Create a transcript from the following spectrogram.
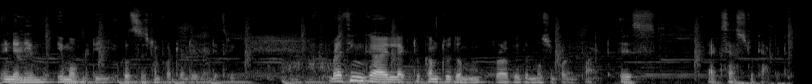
Indian e-mobility ecosystem for 2023. But I think I'd like to come to the probably the most important point is access to capital.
